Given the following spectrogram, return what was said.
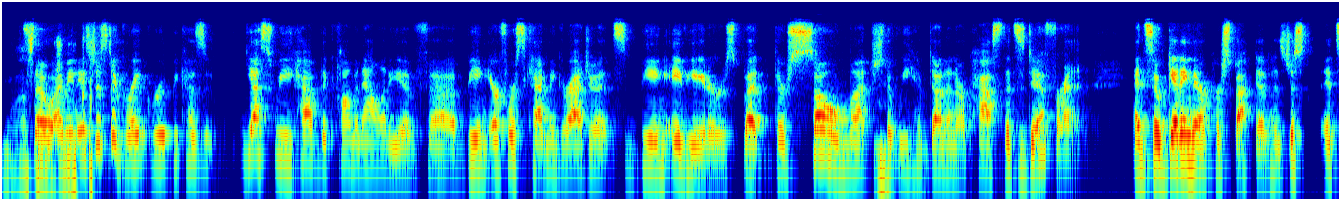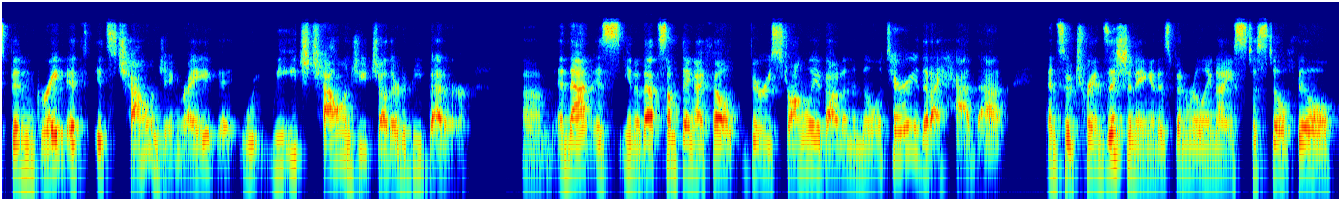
Well, so, I mean, it's just a great group because, yes, we have the commonality of uh, being Air Force Academy graduates, being aviators, but there's so much mm. that we have done in our past that's different. And so getting their perspective has just, it's been great. It's, it's challenging, right? We, we each challenge each other to be better. Um, and that is, you know, that's something I felt very strongly about in the military that I had that. And so transitioning, it has been really nice to still feel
